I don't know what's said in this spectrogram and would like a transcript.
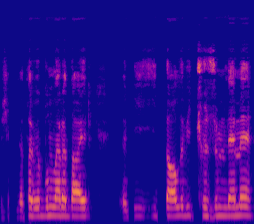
bir şekilde. Tabii bunlara dair e, bir iddialı bir çözümleme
